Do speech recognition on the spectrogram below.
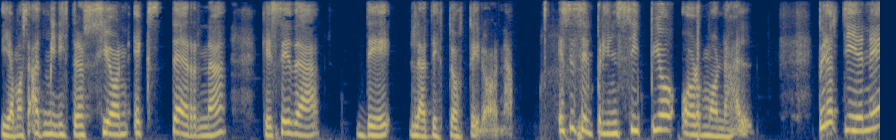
digamos, administración externa que se da de la testosterona. Ese es el principio hormonal. Pero tiene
